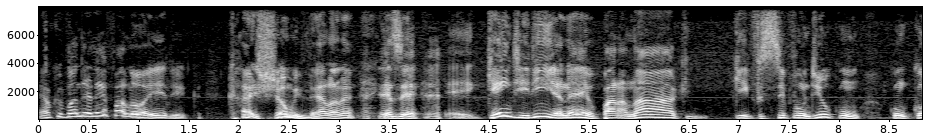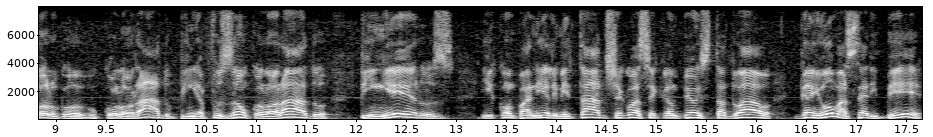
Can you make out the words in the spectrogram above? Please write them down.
é o que o Vanderlei falou aí, de caixão e vela, né? Quer dizer, eh, quem diria, né? O Paraná que, que se fundiu com, com Colorado, a fusão Colorado, Pinheiros e Companhia Limitada, chegou a ser campeão estadual, ganhou uma Série B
